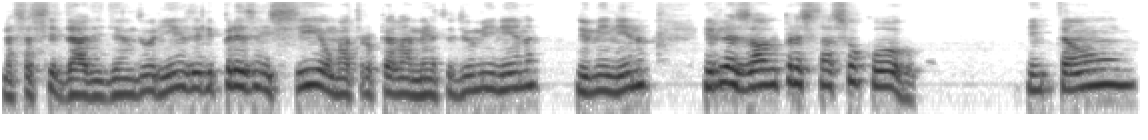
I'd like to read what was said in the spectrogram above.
nessa cidade de Andorinhas, ele presencia um atropelamento de um menino, de um menino e resolve prestar socorro. Então,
